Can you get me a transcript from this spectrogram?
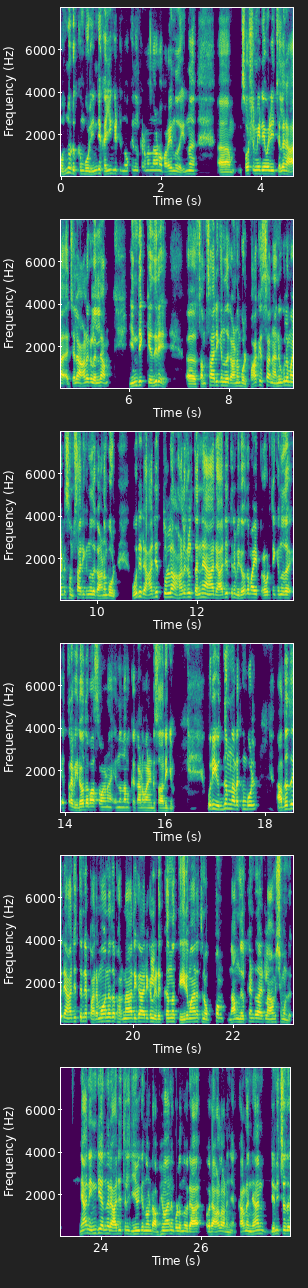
കൊന്നൊടുക്കുമ്പോൾ ഇന്ത്യ കയ്യും കെട്ടി നോക്കി നിൽക്കണമെന്നാണോ പറയുന്നത്? ഇന്ന് സോഷ്യൽ മീഡിയ വഴി ചില ചില ആളുകളെല്ലാം ഇന്ത്യക്കെതിരെ സംസാരിക്കുന്നത് കാണുമ്പോൾ പാകിസ്ഥാൻ അനുകൂലമായിട്ട് സംസാരിക്കുന്നത് കാണുമ്പോൾ ഒരു രാജ്യത്തുള്ള ആളുകൾ തന്നെ ആ രാജ്യത്തിന് വിരോധമായി പ്രവർത്തിക്കുന്നത് എത്ര വിരോധാഭാസമാണ് എന്ന് നമുക്ക് കാണുവാനായിട്ട് സാധിക്കും. ഒരു യുദ്ധം നടക്കുമ്പോൾ അതത് രാജ്യത്തിന്റെ പരമോന്നത ഭരണാധികാരികൾ എടുക്കുന്ന തീരുമാനത്തിനൊപ്പം നാം നിൽക്കേണ്ടതായിട്ടുള്ള ആവശ്യമുണ്ട്. ഞാൻ ഇന്ത്യ എന്ന രാജ്യത്തിൽ ജീവിക്കുന്നതുകൊണ്ട് അഭിമാനം കൊള്ളുന്ന ഒരാ ഒരാളാണ് ഞാൻ. കാരണം ഞാൻ ജനിച്ചത്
